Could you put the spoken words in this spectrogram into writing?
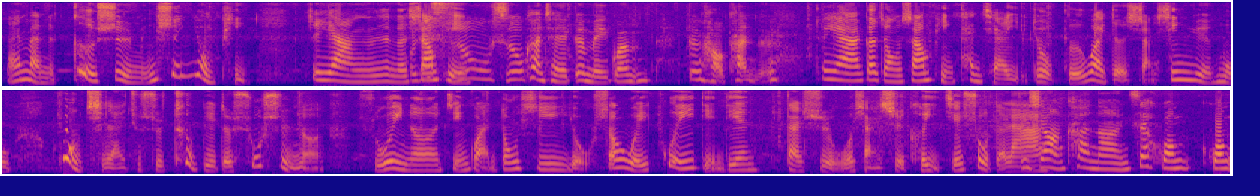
摆满了各式民生用品，这样那个商品，食物食物看起来也更美观、更好看的。对呀，各种商品看起来也就格外的赏心悦目，逛起来就是特别的舒适呢。所以呢，尽管东西有稍微贵一点点，但是我想是可以接受的啦。你想想看呐、啊，你在皇皇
